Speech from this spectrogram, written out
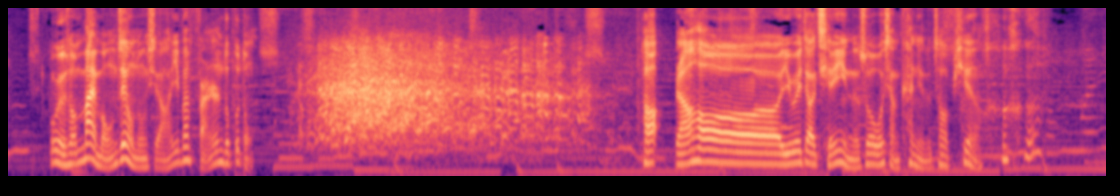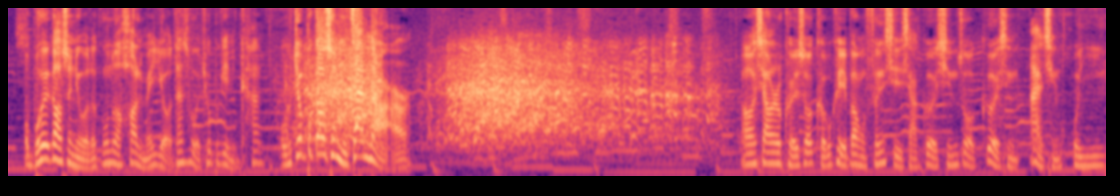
我跟你说卖萌这种东西啊，一般凡人都不懂。好，然后一位叫钱影的说我想看你的照片，呵呵，我不会告诉你我的公众号里面有，但是我就不给你看，我就不告诉你在哪儿。然后向日葵说：“可不可以帮我分析一下各星座个性、爱情、婚姻？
